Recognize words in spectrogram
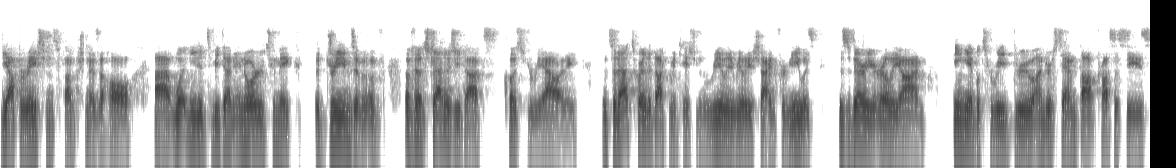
the operations function as a whole, uh, what needed to be done in order to make the dreams of, of, of those strategy docs closer to reality. And so that's where the documentation really, really shined for me was, was very early on, being able to read through, understand thought processes.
